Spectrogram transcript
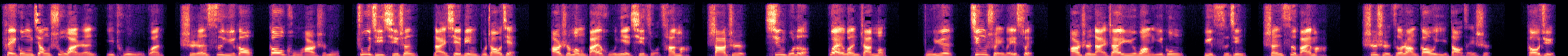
沛公将数万人以图武关，使人私于高。高恐二十目，诛及其身，乃谢病不召见。二十梦白虎啮其左参马，杀之，心不乐，怪问战梦，卜曰：经水为岁。二是乃斋于望夷宫，欲此经，审四白马。使使则让高以盗贼事。高惧，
